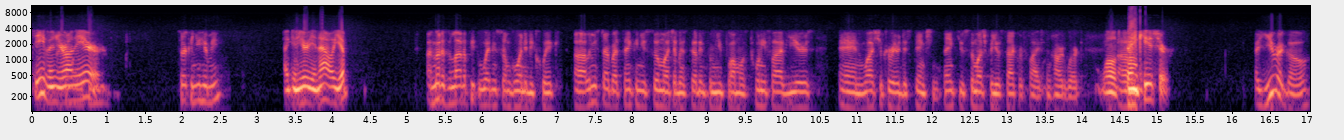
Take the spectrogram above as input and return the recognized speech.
Stephen, you're on the air. Sir, can you hear me? I can hear you now, yep. I know there's a lot of people waiting, so I'm going to be quick. Uh, let me start by thanking you so much. I've been studying from you for almost 25 years and watched your career distinction. Thank you so much for your sacrifice and hard work. Well, um, thank you, sir. A year ago,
